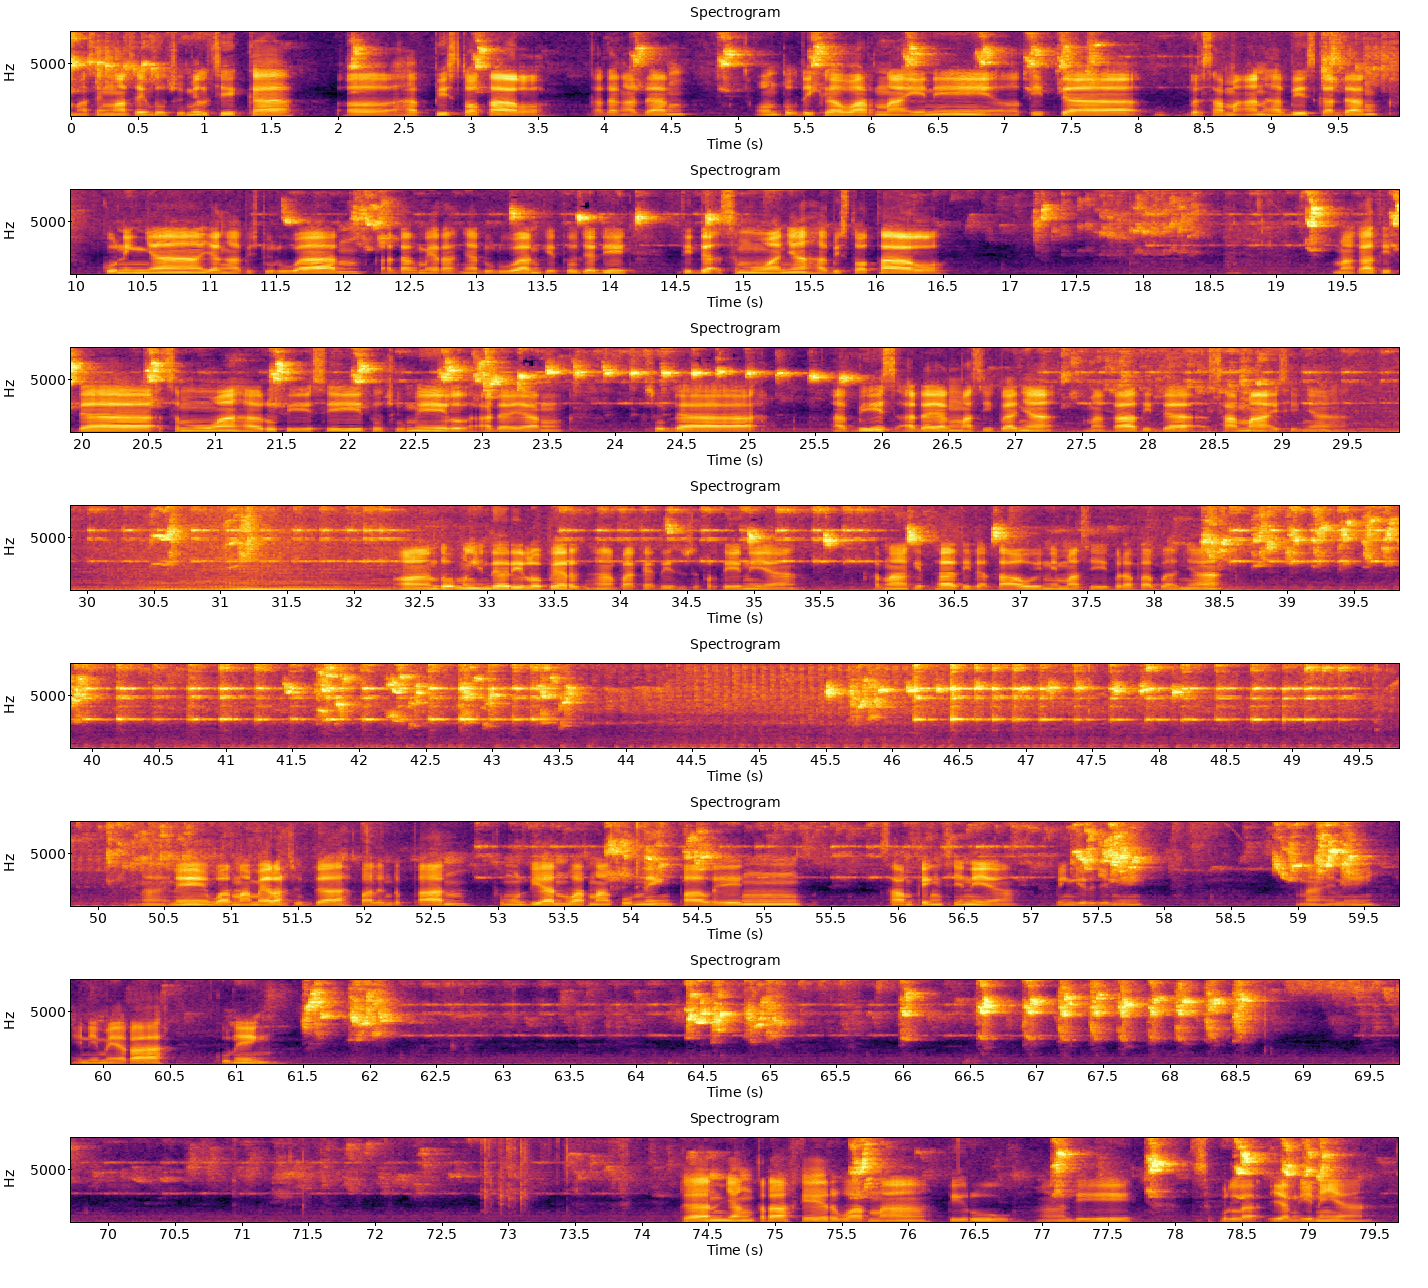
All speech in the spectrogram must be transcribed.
Masing-masing 7 mil jika eh, habis total. Kadang-kadang untuk tiga warna ini eh, tidak bersamaan habis. Kadang kuningnya yang habis duluan kadang merahnya duluan gitu. Jadi tidak semuanya habis total. Maka tidak semua harus diisi 7 mil. Ada yang sudah habis ada yang masih banyak maka tidak sama isinya. Nah, untuk menghindari lober nah, pakai tisu seperti ini ya. Karena kita tidak tahu ini masih berapa banyak ini warna merah sudah paling depan. Kemudian warna kuning paling samping sini ya pinggir sini. Nah ini ini merah kuning. Dan yang terakhir warna biru. Nah di sebelah yang ini ya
